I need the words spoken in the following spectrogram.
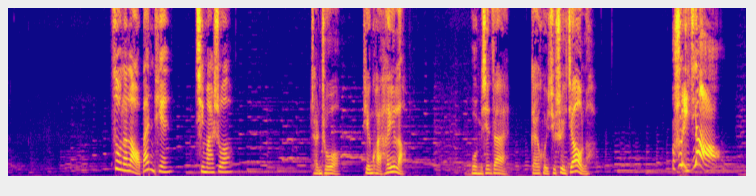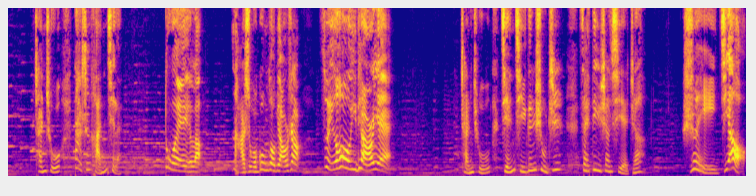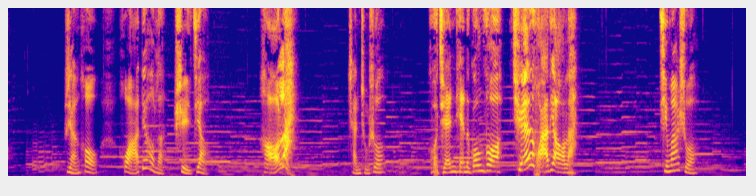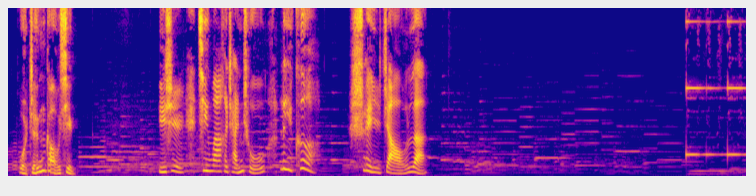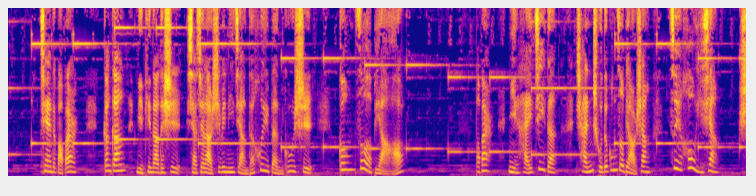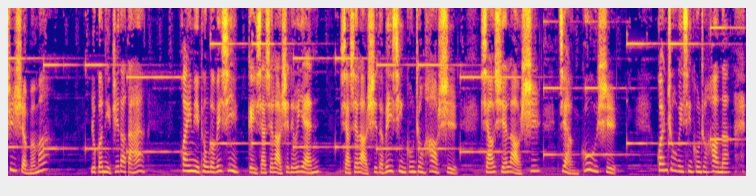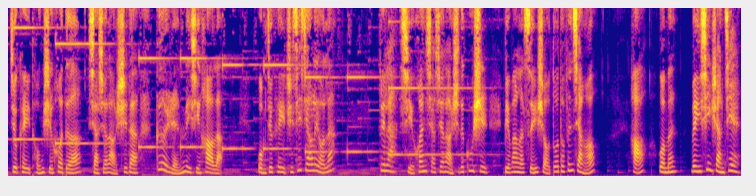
坐了老半天。青蛙说：“蟾蜍，天快黑了，我们现在该回去睡觉了。”睡觉！蟾蜍大声喊起来：“对了，那是我工作表上最后一条耶！”蟾蜍捡起一根树枝，在地上写着。睡觉，然后划掉了睡觉。好了，蟾蜍说：“我全天的工作全划掉了。”青蛙说：“我真高兴。”于是，青蛙和蟾蜍立刻睡着了。亲爱的宝贝儿，刚刚你听到的是小雪老师为你讲的绘本故事《工作表》。宝贝儿，你还记得蟾蜍的工作表上最后一项是什么吗？如果你知道答案，欢迎你通过微信给小雪老师留言。小雪老师的微信公众号是“小雪老师讲故事”。关注微信公众号呢，就可以同时获得小雪老师的个人微信号了，我们就可以直接交流了。对了，喜欢小雪老师的故事，别忘了随手多多分享哦。好，我们微信上见。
